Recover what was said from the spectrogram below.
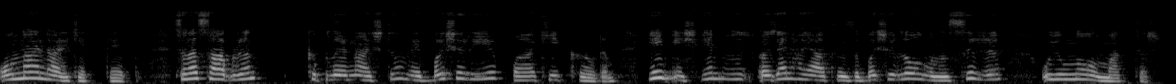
onlarla hareket et. Sana sabrın kapılarını açtım ve başarıyı baki kıldım. Hem iş hem öz- özel hayatınızda başarılı olmanın sırrı uyumlu olmaktır.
